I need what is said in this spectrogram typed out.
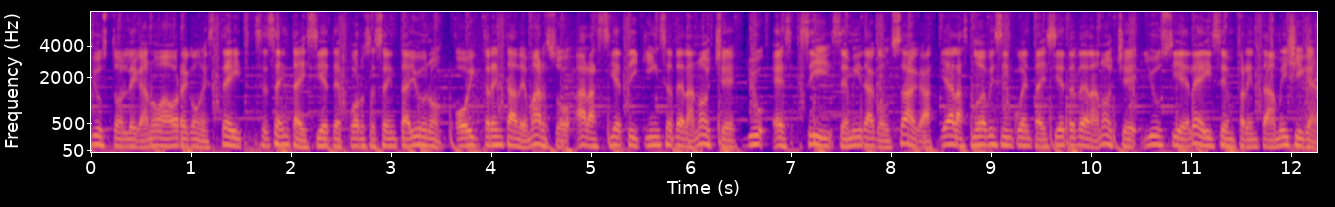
Houston le ganó a Oregon State 67 por 61. Hoy 30 de marzo a las 7 y 15 de la noche, USC se a Gonzaga y a las 9 y 57 de la noche, UCLA se enfrenta a Michigan.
